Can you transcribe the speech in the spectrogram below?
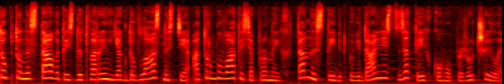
тобто не ставитись до тварин як до власності, а турбуватися про них та нести відповідальність за тих, кого приручили.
